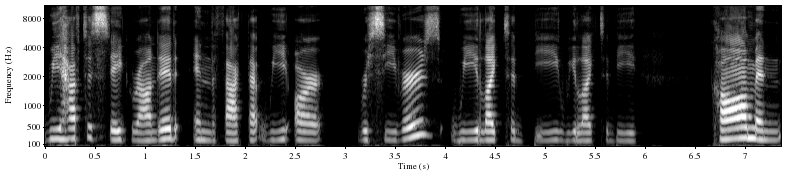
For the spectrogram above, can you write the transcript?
we have to stay grounded in the fact that we are receivers. We like to be, we like to be calm and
